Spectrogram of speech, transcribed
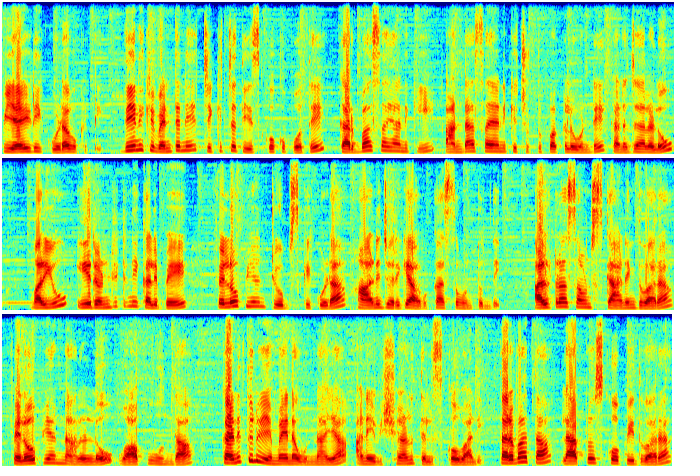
పిఐడి కూడా ఒకటి. దీనికి వెంటనే చికిత్స తీసుకోకపోతే గర్భాశయానికి అండాశయానికి చుట్టుపక్కల ఉండే కణజాలలో మరియు ఈ రెండింటిని కలిపే ఫెలోపియన్ ట్యూబ్స్కి కూడా హాని జరిగే అవకాశం ఉంటుంది. అల్ట్రాసౌండ్ స్కానింగ్ ద్వారా ఫెలోపియన్ నాళంలో వాపు ఉందా కణితులు ఏమైనా ఉన్నాయా అనే విషయాలను తెలుసుకోవాలి. తర్వాత లాప్రోస్కోపీ ద్వారా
